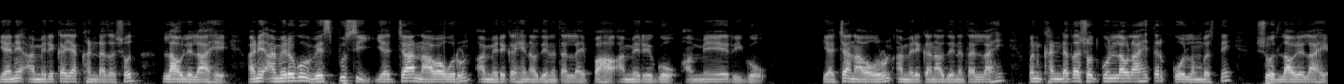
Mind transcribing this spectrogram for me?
याने अमेरिका या खंडाचा शोध लावलेला आहे. आणि अमेरिगो वेस्पुसी याच्या नावावरून अमेरिका हे नाव देण्यात आलेलं आहे. पहा अमेरिगो अमेरिगो याच्या नावावरून अमेरिका नाव देण्यात आलेलं आहे. पण खंडाचा शोध कोण लावला आहे? तर कोलंबसने शोध लावलेला आहे.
